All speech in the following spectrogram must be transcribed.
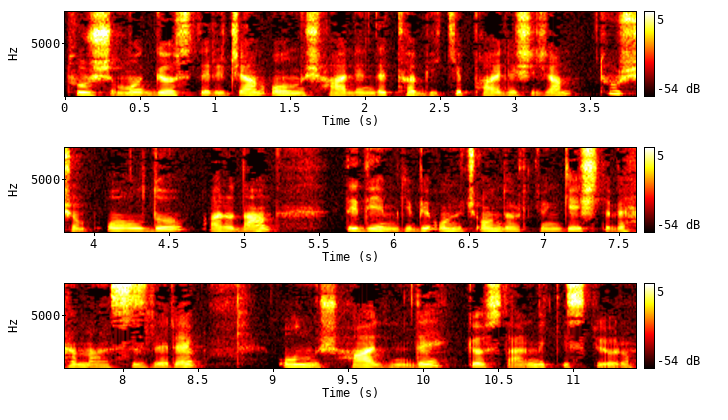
turşumu göstereceğim. Olmuş halinde tabii ki paylaşacağım. Turşum oldu. Aradan dediğim gibi 13-14 gün geçti ve hemen sizlere olmuş halinde göstermek istiyorum.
